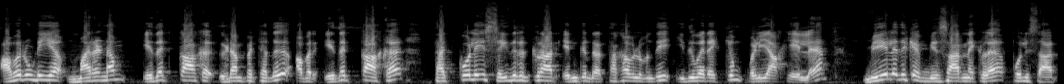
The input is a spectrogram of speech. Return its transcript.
அவருடைய மரணம் எதற்காக இடம்பெற்றது அவர் எதற்காக தற்கொலை செய்திருக்கிறார் என்கின்ற தகவல் வந்து இதுவரைக்கும் வெளியாக இல்லை. மேலதிக விசாரணைகளை போலீசார்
